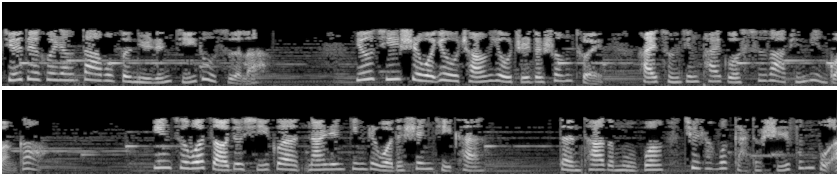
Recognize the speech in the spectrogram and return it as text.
绝对会让大部分女人嫉妒死了。尤其是我又长又直的双腿，还曾经拍过丝袜平面广告，因此我早就习惯男人盯着我的身体看，但他的目光却让我感到十分不安，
